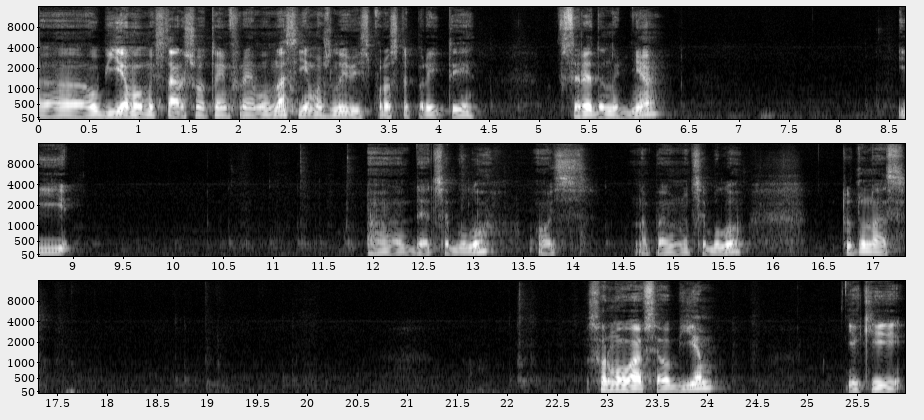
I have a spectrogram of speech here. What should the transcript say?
об'ємами старшого таймфрейму, у нас є можливість просто перейти всередину дня і е, де це було? Ось, напевно, це було. Тут у нас сформувався об'єм, який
